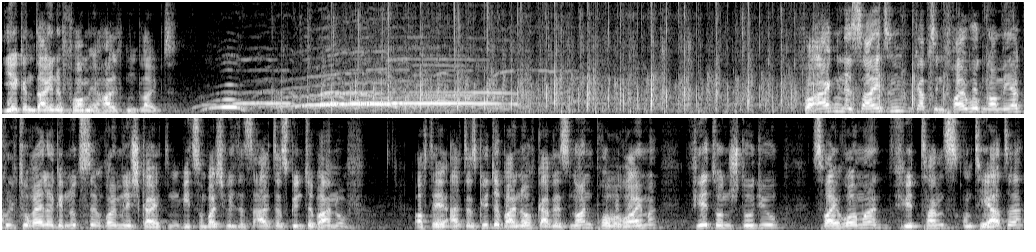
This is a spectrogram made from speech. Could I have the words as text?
irgendeine Form erhalten bleibt. Vor eigenen Zeiten gab es in Freiburg noch mehr kulturelle genutzte Räumlichkeiten, wie zum Beispiel das Alters Güterbahnhof. Auf der Alters Güterbahnhof gab es neun Proberäume, vier Tonstudio, zwei Räume für Tanz und Theater,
